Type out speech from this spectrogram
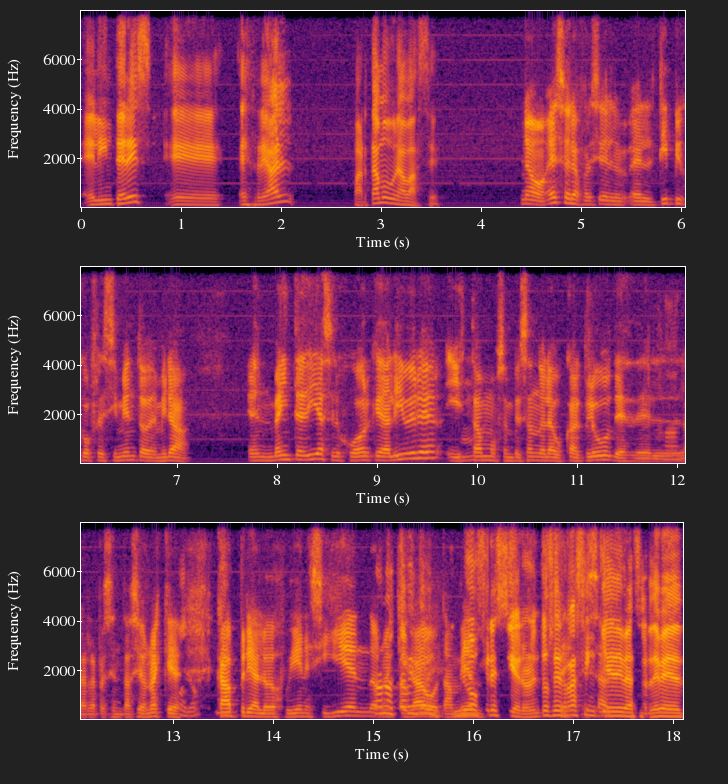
El interés eh, es real. Partamos de una base. No, ese es el, típico ofrecimiento de, mirá, en 20 días el jugador queda libre y estamos empezando a buscar club desde el- la representación. No es que Bueno, Capria los viene siguiendo, no, No, no, es que Gago bien. también. Lo ofrecieron. Entonces, Sí, Racing, exacto. ¿qué debe hacer? Debe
